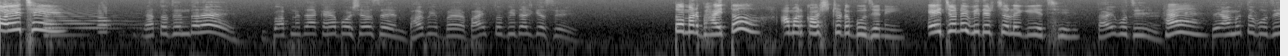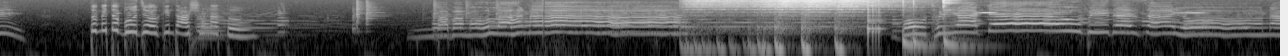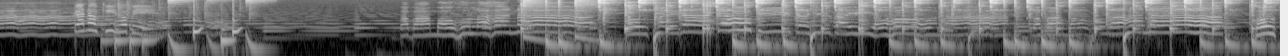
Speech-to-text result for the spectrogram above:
হয়েছে? এতদিন ধরে আপনি তো একা বসে আছেন। ভাবি ভাই তো বিদেশ গেছে। তোমার ভাই তো আমার কষ্টটা বুঝেনি এই জন্য বিদেশ চলে গিয়েছে। তাই বুঝি? হ্যাঁ। আমি তো বুঝি। তুমি তো বুঝো কিন্তু আসো না তো। বাবা মৌলানা কেউ বিদেশ যাইও না। কেন কি হবে? বাবা মৌলানা বউ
